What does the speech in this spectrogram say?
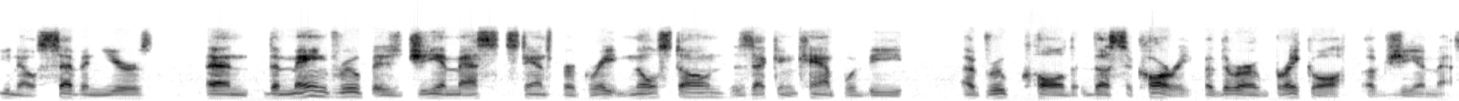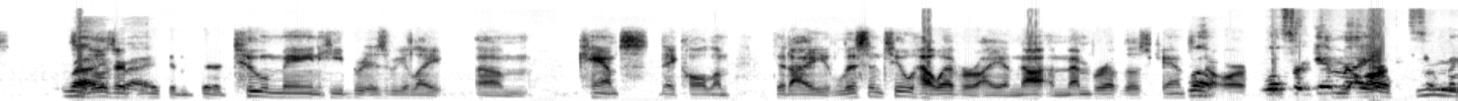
you know seven years, and the main group is GMS, stands for Great Millstone. The second camp would be a group called the Sicarii, but they're a break off of GMS. So Right, those are right. like the, the two main Hebrew Israelite um, camps, they call them, that I listen to. However, I am not a member of those camps. Well, there are Well, forgive my are for my-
